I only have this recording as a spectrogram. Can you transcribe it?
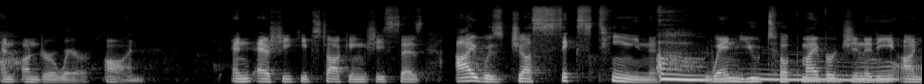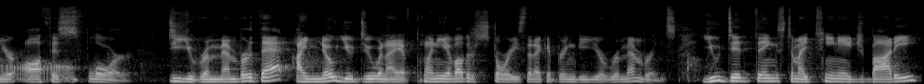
and underwear on. And as she keeps talking, she says, I was just 16 when you took my virginity on your office floor. Do you remember that? I know you do, and I have plenty of other stories that I could bring to your remembrance. You did things to my teenage body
